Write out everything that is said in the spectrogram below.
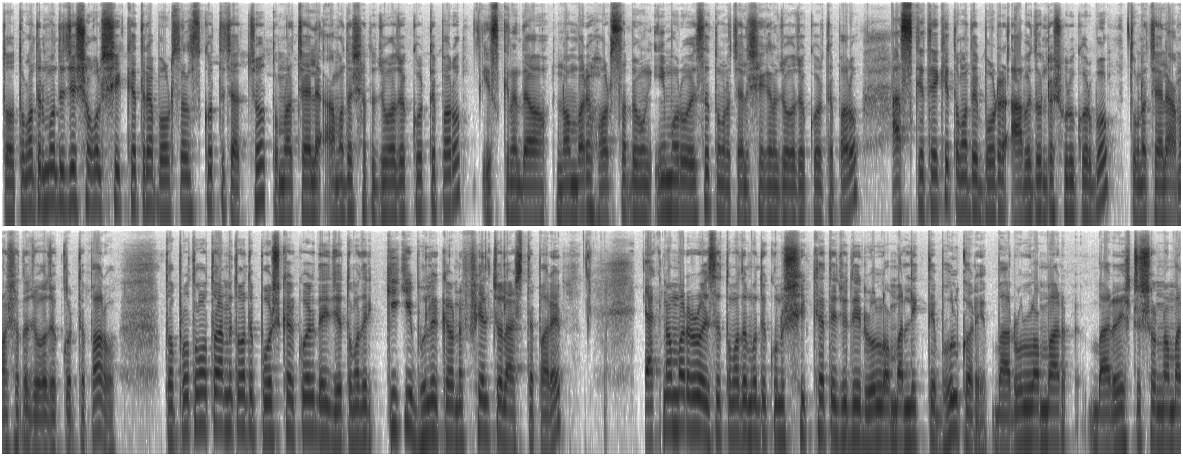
তো তোমাদের মধ্যে যে সকল শিক্ষার্থীরা বোর্ড সায়েন্স করতে চাচ্ছ, তোমরা চাইলে আমাদের সাথে যোগাযোগ করতে পারো। স্ক্রিনে দেওয়া নম্বরে হোয়াটসঅ্যাপ এবং ইমো রয়েছে, তোমরা চাইলে সেখানে যোগাযোগ করতে পারো। আজকে থেকে তোমাদের বোর্ডের আবেদনটা শুরু করব, তোমরা চাইলে আমার সাথে যোগাযোগ করতে পারো। তো প্রথমত আমি তোমাদের পরিষ্কার করে দিই যে তোমাদের কি কি ভুলের কারণে ফেল চলে আসতে পারে। এক নম্বরে রয়েছে, তোমাদের মধ্যে কোনো শিক্ষার্থী যদি রোল নম্বর লিখতে ভুল করে বা রোল নম্বর বা রেজিস্ট্রেশন নম্বর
